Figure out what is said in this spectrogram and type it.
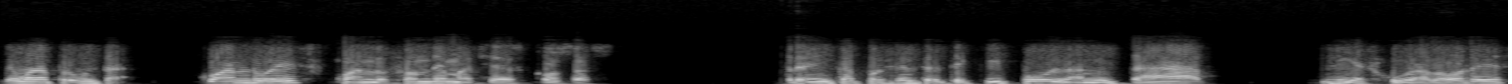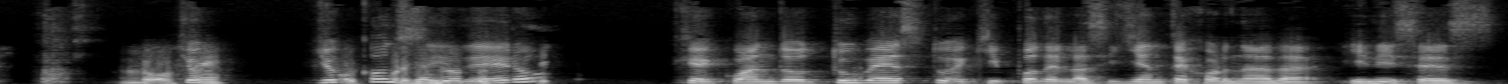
Tengo una pregunta. ¿Cuándo es cuando son demasiadas cosas? ¿30% de tu equipo, la mitad, 10 jugadores, 12? Yo, considero que cuando tú ves tu equipo de la siguiente jornada y dices,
